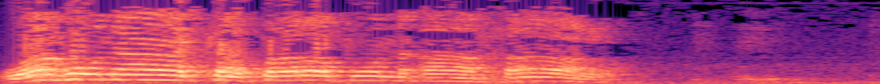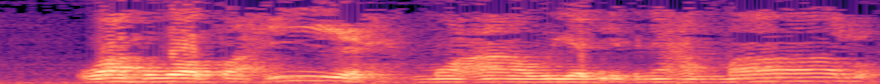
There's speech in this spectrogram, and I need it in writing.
وهناك طرف آخر وهو صحيح معاوية بن عمار.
